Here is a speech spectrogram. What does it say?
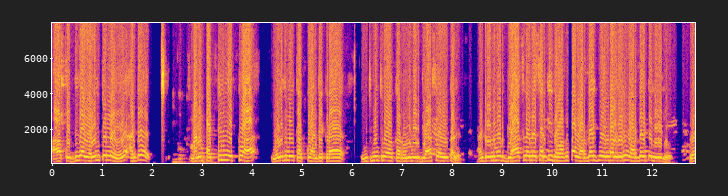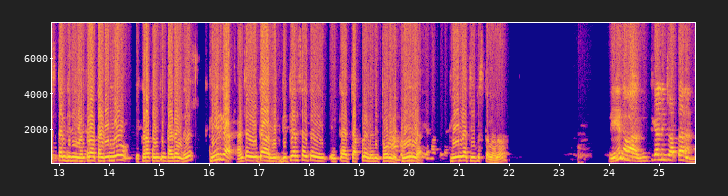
ఆ కొద్దిగా ఒలుగుతున్నాయి అంటే మనం పట్టినవి ఎక్కువ ఒలుగునవి తక్కువ. అంటే ఇక్కడ ఇంచుమించుగా ఒక రెండు మూడు గ్లాసులు అయి ఉంటది. అంటే రెండు మూడు గ్లాసులు అనేసరికి ఇది అంతా వరద అయిపోయి ఉండాలి కానీ వరద అయితే లేదు. ప్రస్తుతానికి ఇది ఎంత తడి ఉందో ఇక్కడ కొంచెం తడి ఉంది. క్లియర్గా అంటే ఇంకా మీకు డీటెయిల్స్ అయితే ఇంకా చెప్పలేను. ఇది చూడండి క్లియర్గా. క్లియర్గా చూపిస్తున్నాను. నేను ఇంటికాల నుంచి వస్తానన్న.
